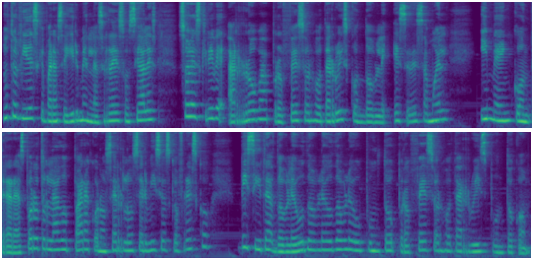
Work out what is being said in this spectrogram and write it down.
No te olvides que para seguirme en las redes sociales solo escribe arroba profesor J. Con doble S de Samuel y me encontrarás. Por otro lado, para conocer los servicios que ofrezco, visita www.profesorjruiz.com.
